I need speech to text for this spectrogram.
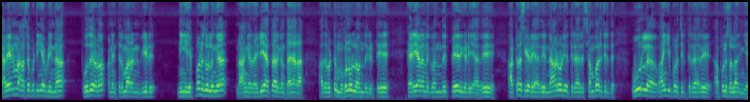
கலையணும்னு ஆசைப்பட்டீங்க அப்படின்னா பொது இடம் அண்ணன் திருமாறன் வீடு. நீங்கள் எப்போன்னு சொல்லுங்கள் நாங்கள் ரெடியாக தான் இருக்கோம் தயாராக அதை விட்டு முகநூலில் வந்துக்கிட்டு கரியாளனுக்கு வந்து பேர் கிடையாது. அட்ரஸ் கிடையாது. நாடோடிய திறாரு சம்பாரிச்சிட்டு ஊரில் வாங்கி பொழைச்சிட்டு திறாரு அப்படின்னு சொல்லாதீங்க.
